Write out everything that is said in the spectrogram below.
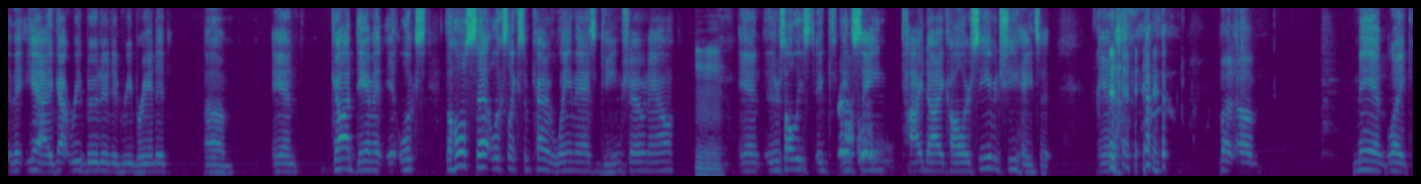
And it- yeah, it got rebooted and rebranded. Um, and god damn it, it looks the whole set looks like some kind of lame ass game show now. mm, And there's all these insane tie dye collars. See, even she hates it. And but um, man, like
